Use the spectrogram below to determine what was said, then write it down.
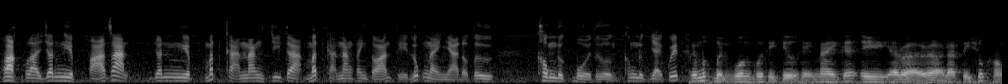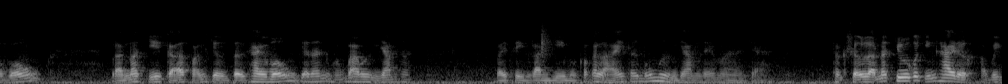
hoặc là doanh nghiệp phá sản, doanh nghiệp mất khả năng chi trả, mất khả năng thanh toán thì lúc này nhà đầu tư không được bồi thường, không được giải quyết. Cái mức bình quân của thị trường hiện nay cái IRR đó tỷ suất hoàn vốn là nó chỉ cỡ khoảng chừng từ 24 cho đến khoảng 30% thôi. Vậy thì làm gì mà có cái lãi tới 40% để mà trả. Thật sự là nó chưa có triển khai được, họ bị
